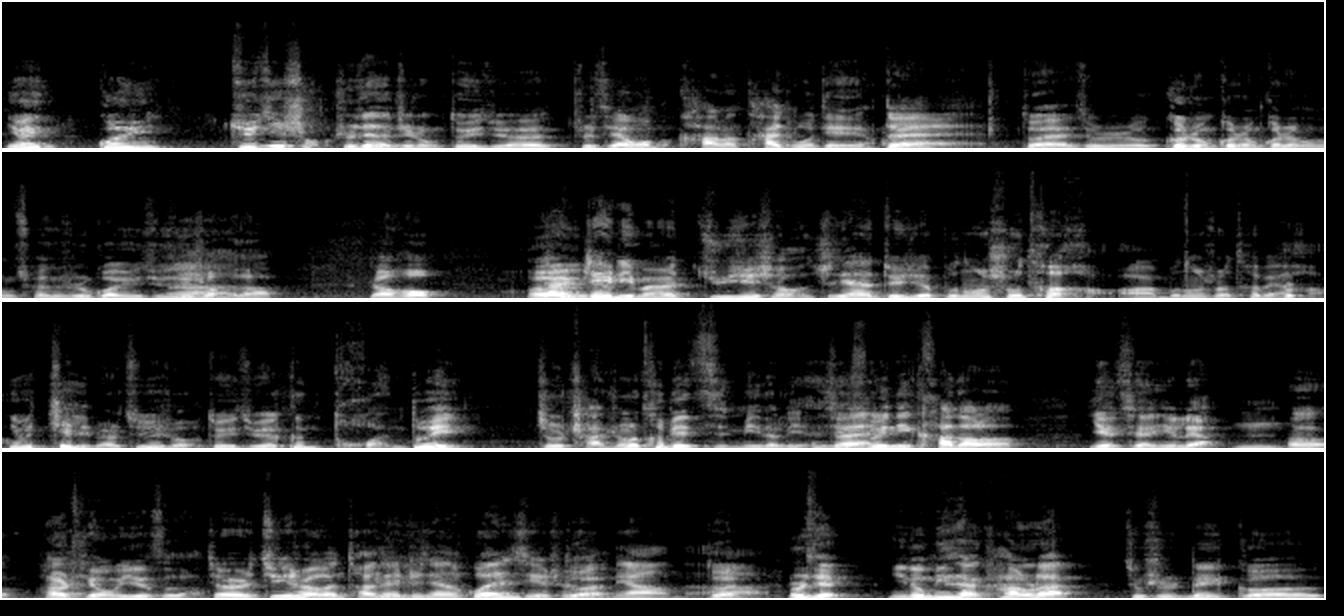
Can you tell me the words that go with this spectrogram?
因为关于狙击手之间的这种对决，之前我们看了太多电影，对，对，就是各种各种各种全都是关于狙击手的，然后，呃，但是这里边狙击手之间的对决不能说特好啊，不能说特别好，因为这里边狙击手对决跟团队就是产生了特别紧密的联系，对所以你看到了眼前一亮，嗯嗯，还是挺有意思的，就是狙击手跟团队之间的关系是对怎么样的对啊？，而且你能明显看出来，就是那个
